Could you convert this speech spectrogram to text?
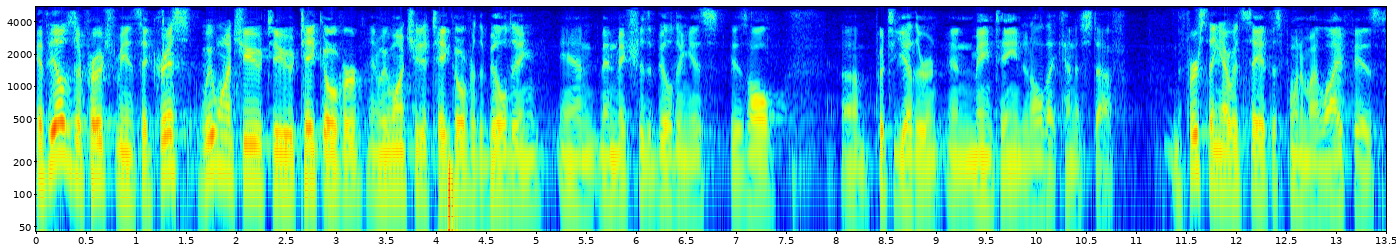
If the elders approached me and said, Chris, we want you to take over, and we want you to take over the building and, and make sure the building is, is all um, put together and, and maintained and all that kind of stuff. The first thing I would say at this point in my life is,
